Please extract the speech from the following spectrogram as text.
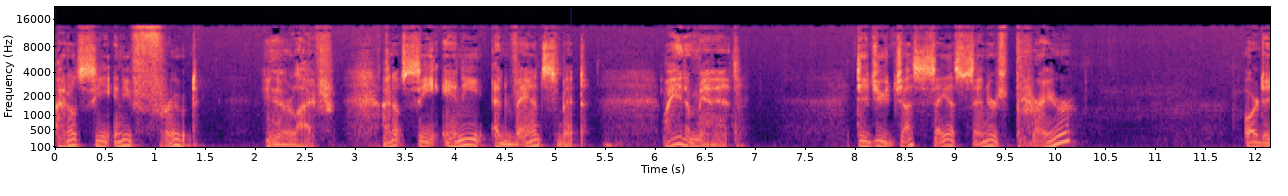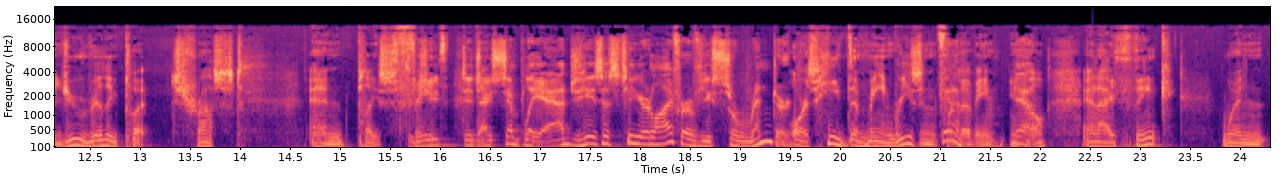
I don't see any fruit in your life. I don't see any advancement wait a minute. Did you just say a sinner's prayer? Or did you really put trust and place faith? Did, you, did that, you, simply add Jesus to your life or have you surrendered? Or is he the main reason for yeah. living? You yeah. know? And I think when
